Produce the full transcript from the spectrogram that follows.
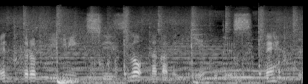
Entropy Remixes の中の一曲ですね。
